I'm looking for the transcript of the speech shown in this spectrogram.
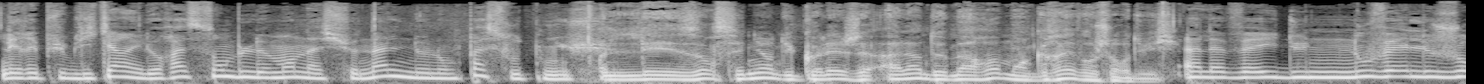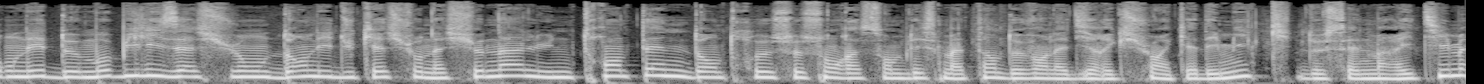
Les Républicains et le Rassemblement national ne l'ont pas soutenu. Les enseignants du collège Alain de Marom en grève aujourd'hui. À la veille d'une nouvelle journée de mobilisation dans l'éducation nationale, une trentaine d'entre eux se sont rassemblés ce matin devant la direction académique de Seine-Maritime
